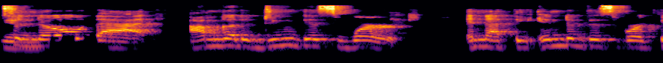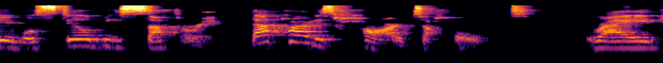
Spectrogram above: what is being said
yeah. to know that i'm going to do this work and at the end of this work there will still be suffering that part is hard to hold right?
